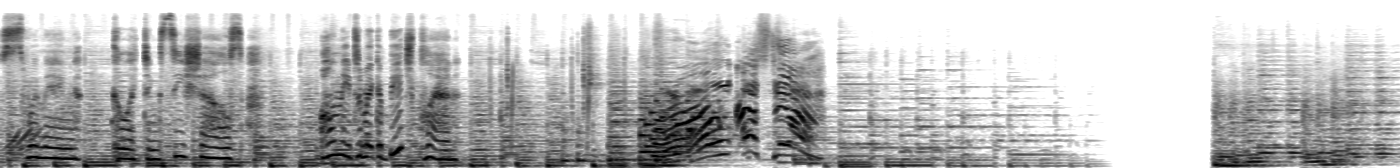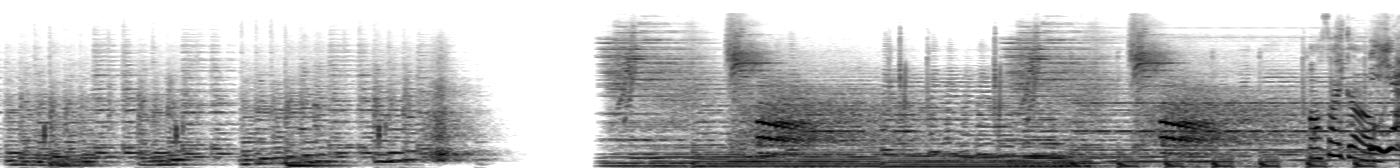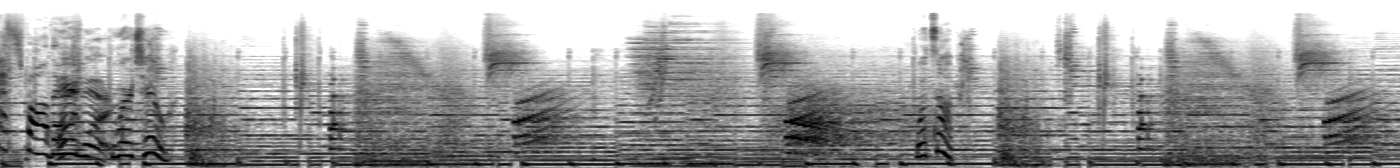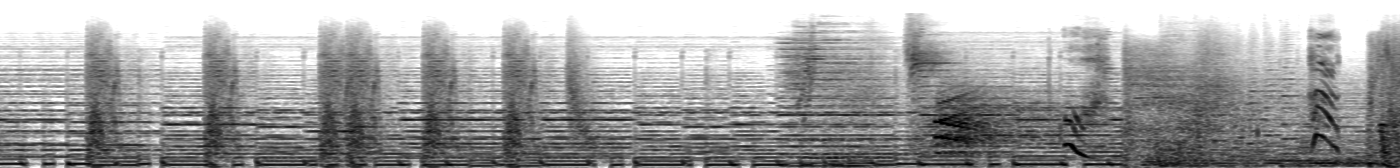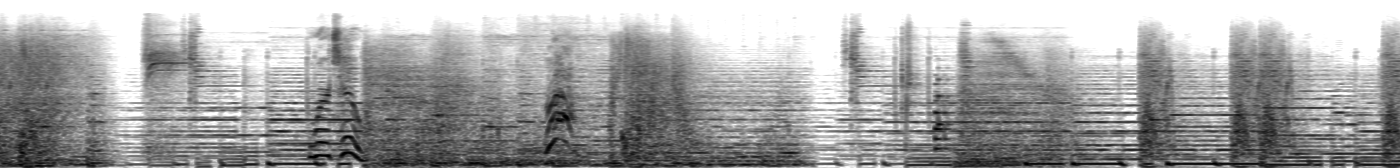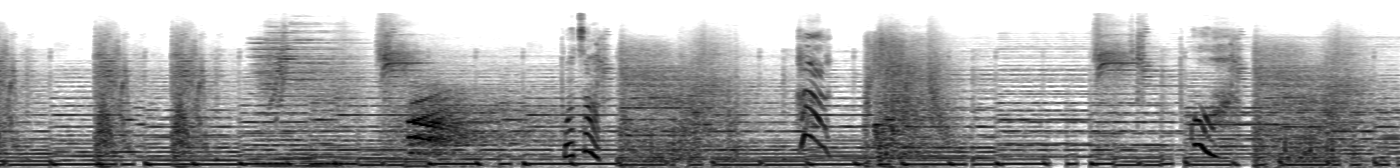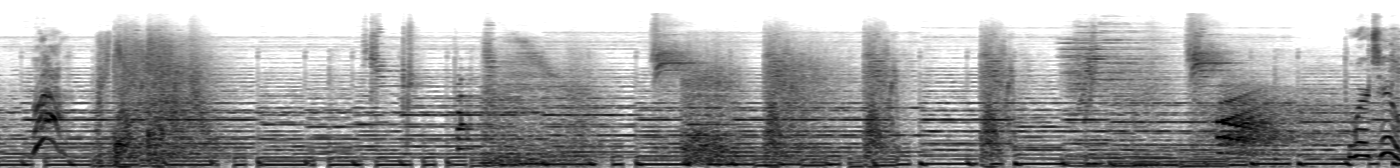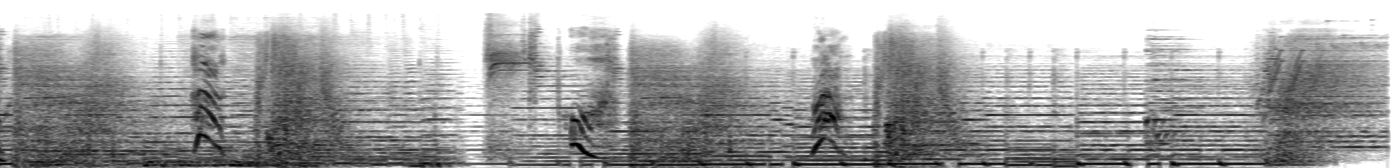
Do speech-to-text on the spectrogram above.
Swimming, collecting seashells. I'll need to make a beach plan. Off I go. Yes, Father! Onward! Where to? What's up? Where to? What's up? Where to?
